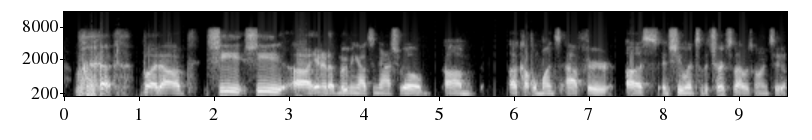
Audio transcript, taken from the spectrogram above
but um, she she uh, ended up moving out to Nashville um, a couple months after us, and she went to the church that I was going to,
